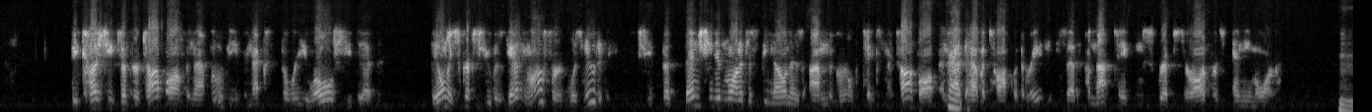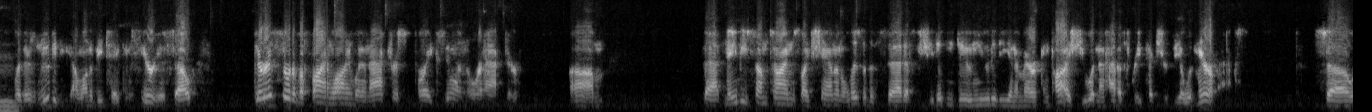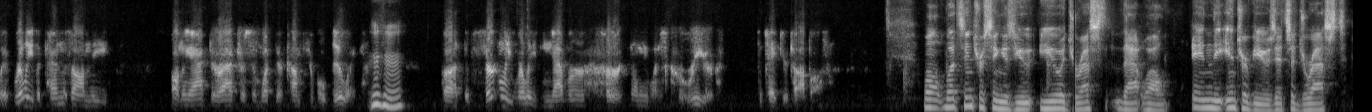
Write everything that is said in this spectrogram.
Because she took her top off in that movie, the next three roles she did, the only scripts she was getting offered was nudity. She, but then she didn't want to just be known as I'm the girl that takes my top off, and Right. had to have a talk with her agent. Said, I'm not taking scripts or offers anymore Hmm. where there's nudity. I want to be taken serious. So there is sort of a fine line when an actress breaks in or an actor. Um, that maybe sometimes, like Shannon Elizabeth said, if she didn't do nudity in American Pie, she wouldn't have had a three picture deal with Miramax. So it really depends on the on the actor actress and what they're comfortable doing. Mm-hmm. But it certainly really never hurt anyone's career to take your top off. Well, what's interesting is you you address that well in the interviews. It's addressed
